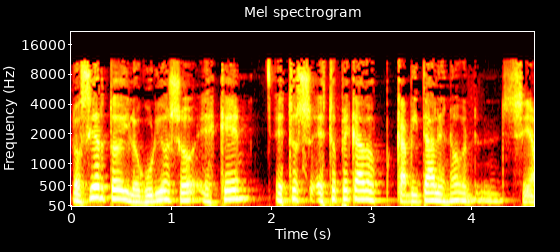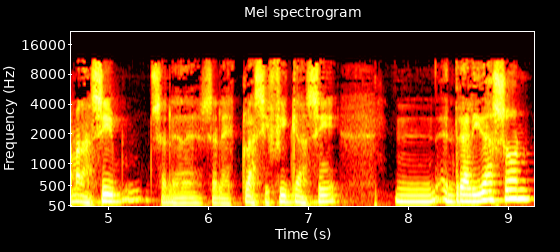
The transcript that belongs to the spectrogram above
Lo cierto y lo curioso es que estos, estos pecados capitales, ¿no? se llaman así, se les, se les clasifica así, mm, en realidad son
